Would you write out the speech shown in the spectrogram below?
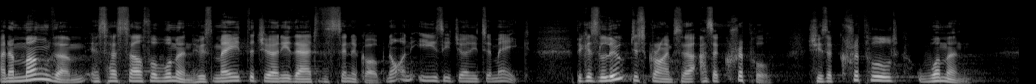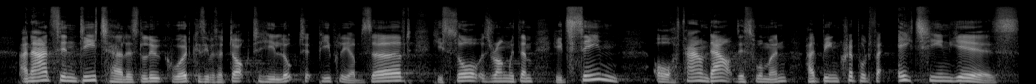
And among them is herself a woman who's made the journey there to the synagogue. Not an easy journey to make, because Luke describes her as a cripple. She's a crippled woman. And adds in detail, as Luke would, because he was a doctor, he looked at people, he observed, he saw what was wrong with them. He'd seen or found out this woman had been crippled for 18 years,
